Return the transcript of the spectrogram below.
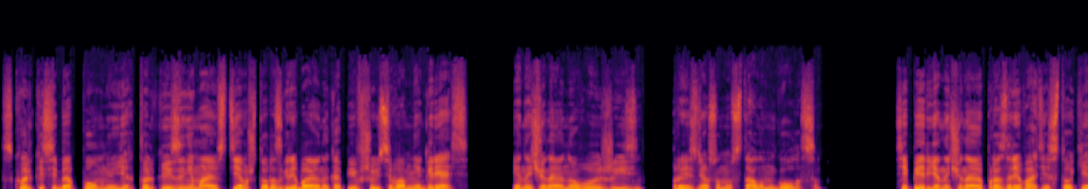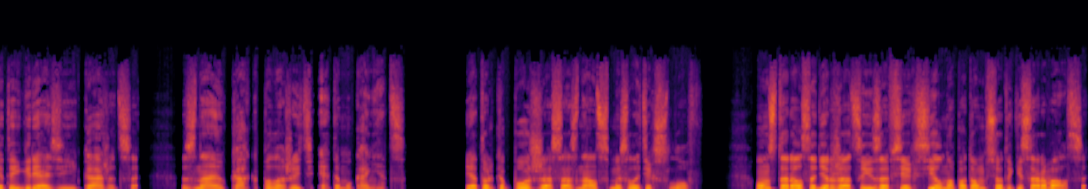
Сколько себя помню, я только и занимаюсь тем, что разгребаю накопившуюся во мне грязь и начинаю новую жизнь, произнес он усталым голосом. Теперь я начинаю прозревать истоки этой грязи и, кажется, знаю, как положить этому конец. Я только позже осознал смысл этих слов. Он старался держаться изо всех сил, но потом все-таки сорвался.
